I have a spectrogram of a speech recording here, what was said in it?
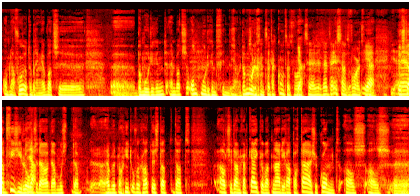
om naar voren te brengen wat ze eh, bemoedigend en wat ze ontmoedigend vinden. Ja, bemoedigend, daar komt het woord. eh, daar, daar is dat woord Ja. weer. Dus dat visieloze, ja. daar, daar, moest, daar, daar hebben we het nog niet over gehad. Dus dat, dat als je dan gaat kijken wat na die rapportage komt als, als eh,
